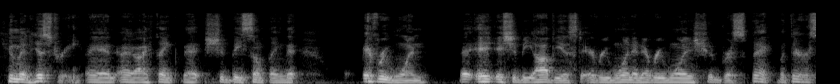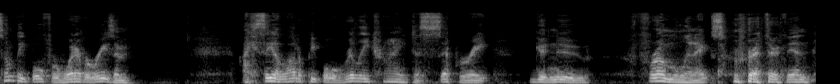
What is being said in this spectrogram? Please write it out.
human history, and, and I think that should be something that everyone it, it, should be obvious to everyone and everyone should respect. But there are some people, for whatever reason, I see a lot of people really trying to separate GNU from Linux rather than,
